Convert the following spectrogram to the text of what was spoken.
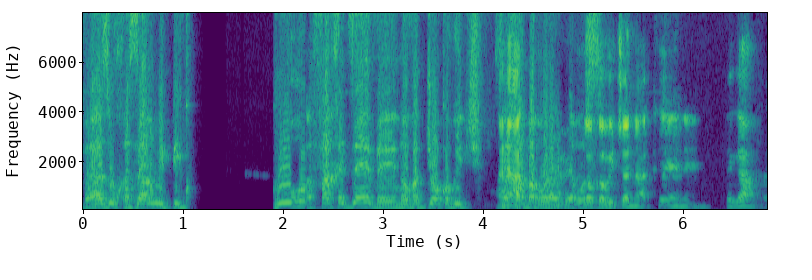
ואז הוא חזר מפיגור, הפך את זה, ונובק ג'וקוביץ' זכה ברולאן גארוס. ג'וקוביץ' ענק, כן, כן, לגמרי.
